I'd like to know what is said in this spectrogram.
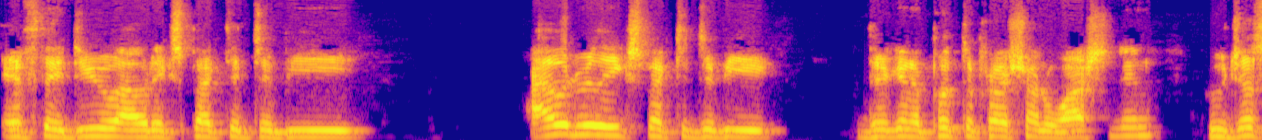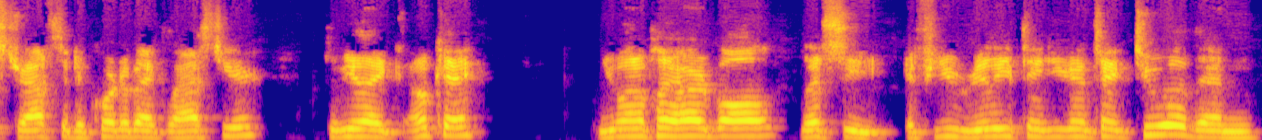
If they do, I would expect it to be. I would really expect it to be. They're going to put the pressure on Washington, who just drafted a quarterback last year, to be like, okay, you want to play hardball? Let's see. If you really think you're going to take Tua, then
